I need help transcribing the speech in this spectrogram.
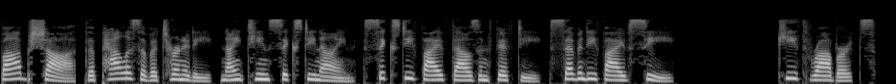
Bob Shaw, The Palace of Eternity 1969, 65050, 75c. Keith Roberts,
